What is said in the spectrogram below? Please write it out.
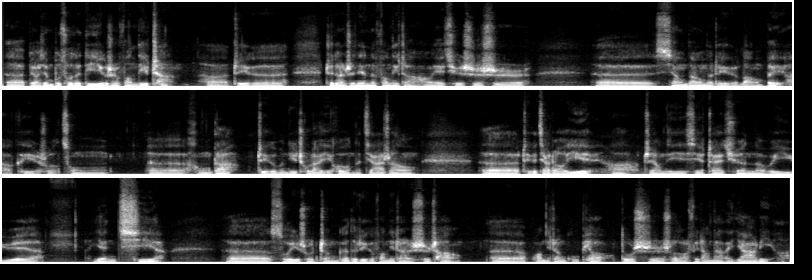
呃，表现不错的第一个是房地产啊，这个这段时间的房地产行业确实是呃相当的这个狼狈啊，可以说从呃恒大这个问题出来以后呢，加上。呃，这个佳兆业啊，这样的一些债券的违约啊、延期啊，呃，所以说整个的这个房地产市场，呃，房地产股票都是受到非常大的压力啊，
